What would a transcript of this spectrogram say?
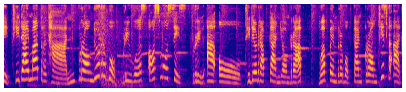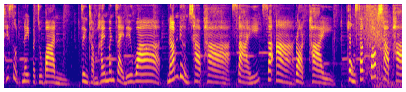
ลิตที่ได้มาตรฐาน กรองด้วยระบบ reverse osmosis หรือ RO ที่ได้รับการยอมรับว่าเป็นระบบการกรองที่สะอาดที่สุดในปัจจุบัน จึงทำให้มั่นใจได้ว่า น้ำดื่มชาพา ใส สะอาด ปลอดภัย ผงซักฟอกชาพา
